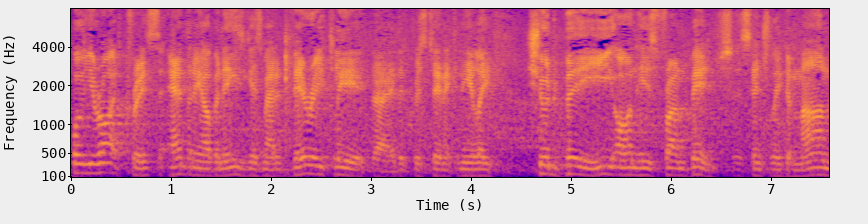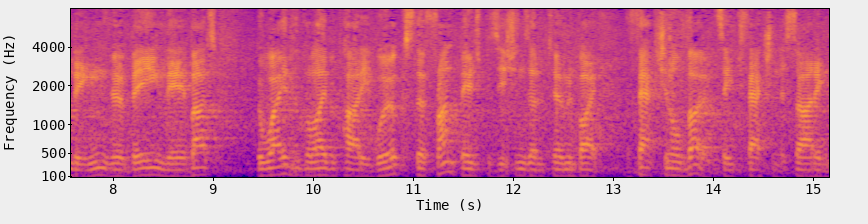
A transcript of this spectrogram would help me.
Well, you're right, Chris. Anthony Albanese has made it very clear today that Kristina Keneally should be on his front bench, essentially demanding her being there. But the way that the Labor Party works, the front bench positions are determined by factional votes, each faction deciding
